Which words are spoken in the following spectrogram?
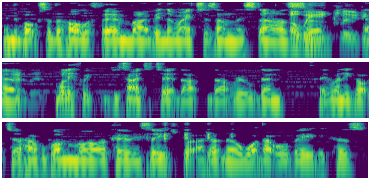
in the box of the Hall of Fame by being the writers and the stars. Are we including um, that then? Well, if we decide to take that, that route, then they've only got to have one more appearance each, but I don't know what that will be because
